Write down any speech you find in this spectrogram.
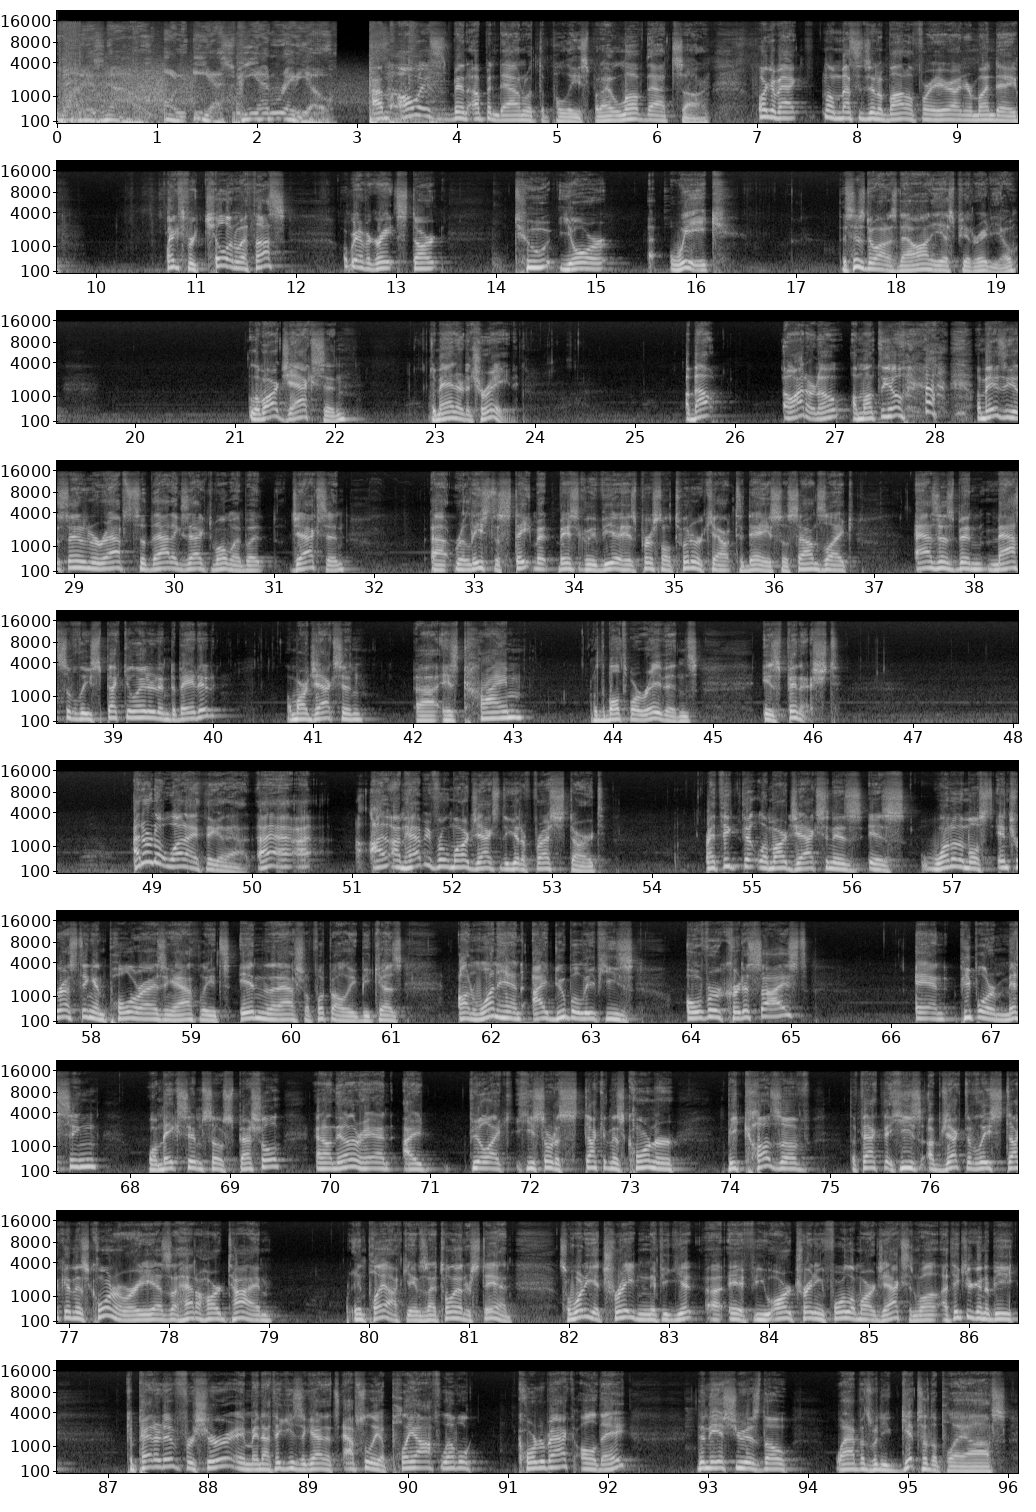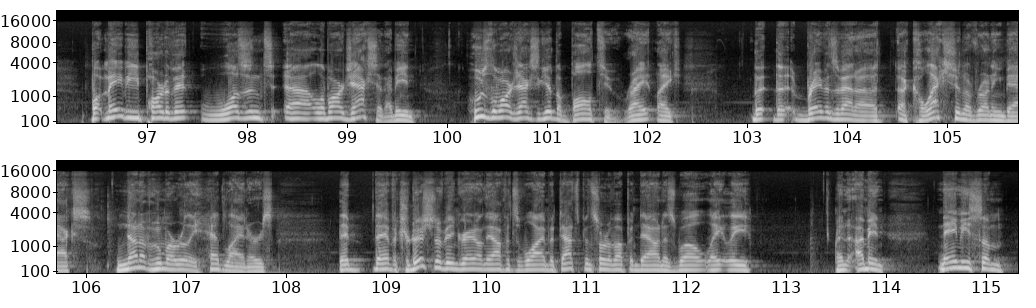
Nuanez Now on ESPN Radio. I've always been up and down with the police, but I love that song. Welcome back. Little message in a bottle for you here on your Monday. Thanks for chilling with us. Hope you have a great start to your uh, week. This is Nuanez Now on ESPN Radio. Lamar Jackson demanded a trade. About oh, I don't know, a month ago. Amazing to say it under wraps to that exact moment, but Jackson uh, released a statement basically via his personal Twitter account today. So sounds like, as has been massively speculated and debated, Lamar Jackson, uh, his time with the Baltimore Ravens is finished. I don't know what I think of that. I, I, I, I'm happy for Lamar Jackson to get a fresh start. I think that Lamar Jackson is is one of the most interesting and polarizing athletes in the National Football League because on one hand, I do believe he's over criticized and people are missing what makes him so special. And on the other hand, I feel like he's sort of stuck in this corner because of the fact that he's objectively stuck in this corner where he has had a hard time in playoff games. And I totally understand. So what are you trading if you get uh, if you are trading for Lamar Jackson? Well, I think you're going to be competitive for sure. I mean, I think he's a guy that's absolutely a playoff level quarterback all day. Then the issue is though, what happens when you get to the playoffs? But maybe part of it wasn't uh, Lamar Jackson. I mean, who's Lamar Jackson give the ball to, right? Like the the Ravens have had a, a collection of running backs, none of whom are really headliners. They they have a tradition of being great on the offensive line, but that's been sort of up and down as well lately. And I mean, name me some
